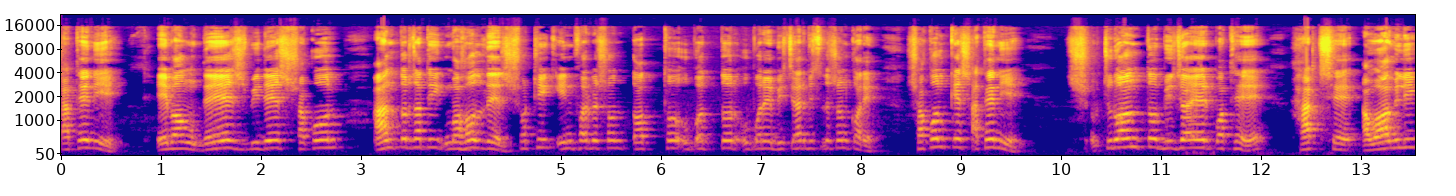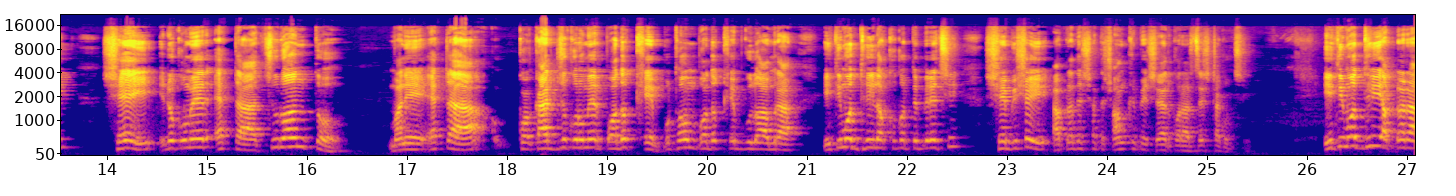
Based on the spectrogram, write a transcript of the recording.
সাথে নিয়ে এবং দেশ বিদেশ সকল আন্তর্জাতিক মহলদের সঠিক ইনফরমেশন তথ্য উপত্তর উপরে বিচার বিশ্লেষণ করে সকলকে সাথে নিয়ে চূড়ান্ত বিজয়ের পথে হাঁটছে আওয়ামী লীগ। সেই এরকমের একটা চূড়ান্ত মানে একটা কার্যক্রমের পদক্ষেপ, প্রথম পদক্ষেপগুলো আমরা ইতিমধ্যেই লক্ষ্য করতে পেরেছি। সে বিষয়ে আপনাদের সাথে সংক্ষেপে শেয়ার করার চেষ্টা করছি। ইতিমধ্যেই আপনারা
